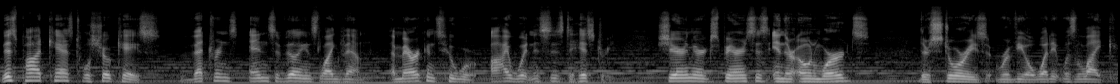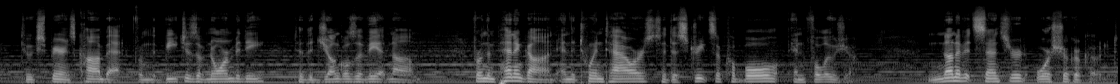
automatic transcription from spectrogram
This podcast will showcase veterans and civilians like them, Americans who were eyewitnesses to history, sharing their experiences in their own words. Their stories reveal what it was like to experience combat from the beaches of Normandy to the jungles of Vietnam, from the Pentagon and the Twin Towers to the streets of Kabul and Fallujah. None of it censored or sugarcoated.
